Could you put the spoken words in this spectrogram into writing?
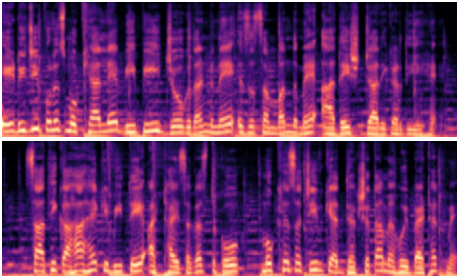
एडीजी पुलिस मुख्यालय बीपी जोगदंड ने इस संबंध में आदेश जारी कर दिए हैं। साथ ही कहा है कि बीते 28 अगस्त को मुख्य सचिव की अध्यक्षता में हुई बैठक में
